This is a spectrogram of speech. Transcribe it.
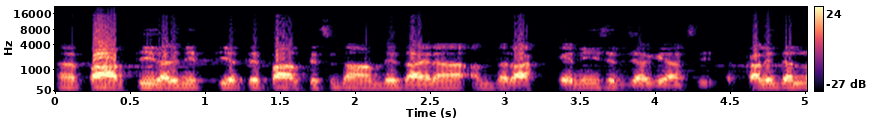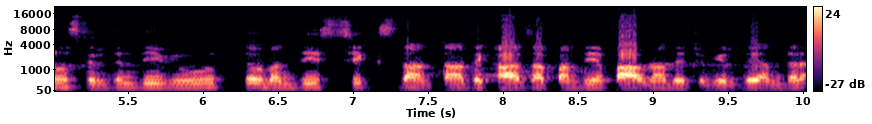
ਭਾਰਤੀ ਰਾਜਨੀਤੀ ਅਤੇ ਭਾਰਤੀ ਸਿਧਾਂਤ ਦੇ ਦਾਇਰਾ ਅੰਦਰ ਰੱਖ ਕੇ ਨਹੀਂ ਸਿਰਜਿਆ ਗਿਆ ਸੀ। ਅਕਾਲੀ ਦਲ ਨੂੰ ਸਿਰਜਣ ਦੀ ਵਿਊਤਬੰਦੀ ਸਿੱਖ ਸਿਧਾਂਤਾਂ ਅਤੇ ਖਾਲਸਾ ਪੰਥ ਦੀਆਂ ਭਾਵਨਾ ਦੇ ਚੁਗਿਰਦੇ ਅੰਦਰ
